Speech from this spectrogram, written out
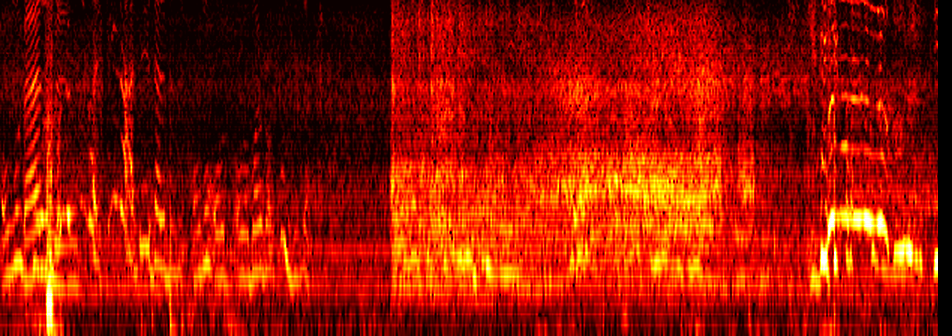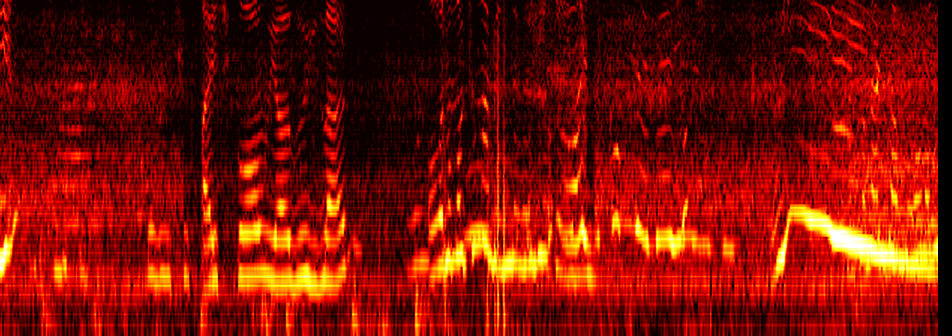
Ama Ben şu araba da güzel. İrade eder bizi. Ama o arabaya baksana güzel. Arkadaşlar. Diye. Aşkım yazmışlar. Ağlama kim lan benim de ölürse. Aşkım bebeğim. Arkadaşlar bu araba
